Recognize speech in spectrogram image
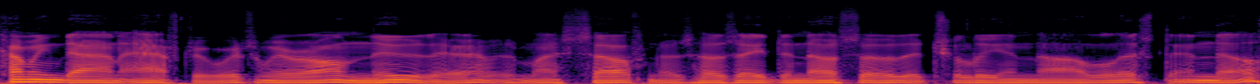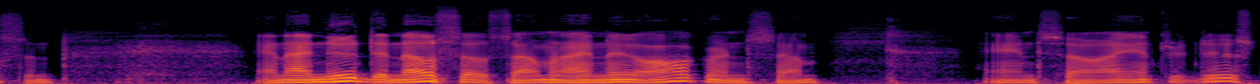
coming down afterwards. We were all new there. It was myself and it was Jose Donoso, the Chilean novelist, and Nelson. And I knew Donoso some, and I knew Algren some. And so I introduced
